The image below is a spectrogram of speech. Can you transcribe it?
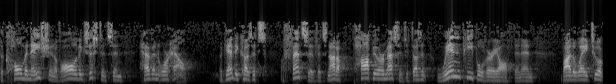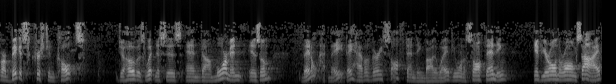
the culmination of all of existence in heaven or hell. Again, because it's offensive. It's not a popular message. It doesn't win people very often. And by the way, two of our biggest Christian cults, Jehovah's Witnesses and uh, Mormonism, they don't. They they have a very soft ending. By the way, if you want a soft ending, if you're on the wrong side,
